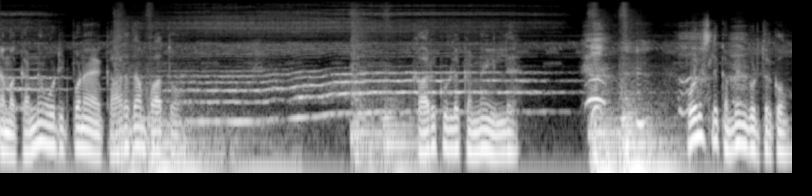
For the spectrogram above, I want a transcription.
நம்ம கண்ணை ஓட்டிட்டு போன காரை தான் பார்த்தோம். காருக்குள்ள கண்ணன் இல்லை. போலீஸில் கம்ப்ளைண்ட் கொடுத்துருக்கோம்.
